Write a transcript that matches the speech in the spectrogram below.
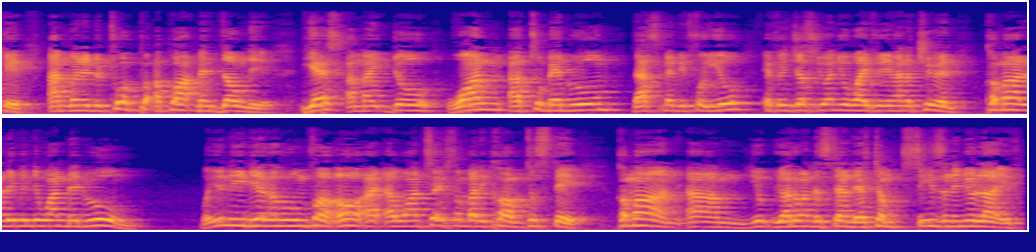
okay, I'm going to do two apartments down there. Yes, I might do one or two bedroom. That's maybe for you. If it's just you and your wife, you and a children, come on, live in the one bedroom. What you need the other room for? Oh, I, I want to if somebody come to stay. Come on, um, you, you got to understand there's some season in your life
